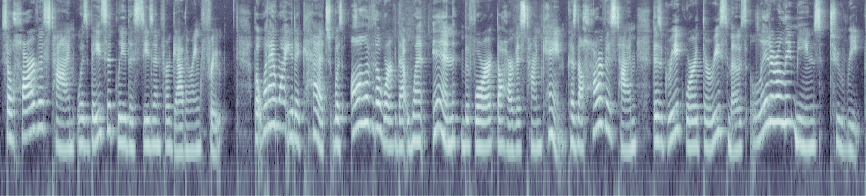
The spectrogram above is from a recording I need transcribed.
So, harvest time was basically the season for gathering fruit. But what I want you to catch was all of the work that went in before the harvest time came. Because the harvest time, this Greek word therismos, literally means to reap.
